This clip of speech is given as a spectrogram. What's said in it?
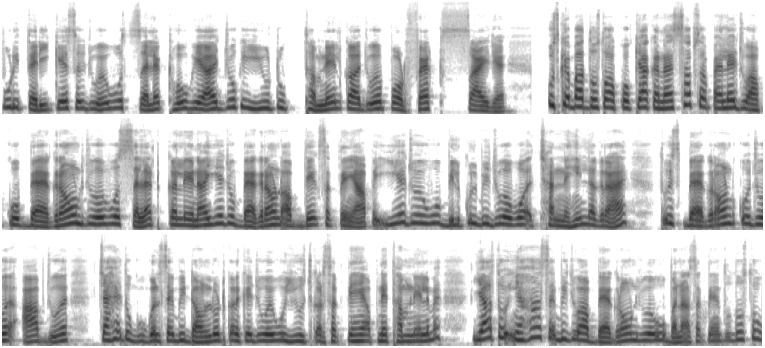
पूरी तरीके से जो है वो सेलेक्ट हो गया है, जो कि यूट्यूब थंबनेल का जो है परफेक्ट साइज़ है। उसके बाद दोस्तों आपको क्या करना है? सबसे पहले जो आपको बैकग्राउंड जो है वो सेलेक्ट कर लेना है। ये जो बैकग्राउंड आप देख सकते हैं यहाँ पे, ये जो है वो बिल्कुल भी जो है वो अच्छा नहीं लग रहा है। तो इस बैकग्राउंड को जो है आप जो है, चाहे तो गूगल से भी डाउनलोड करके जो है वो यूज़ कर सकते हैं अपने थंबनेल में, या तो यहाँ से भी जो आप बैकग्राउंड जो है वो बना सकते हैं। तो दोस्तों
